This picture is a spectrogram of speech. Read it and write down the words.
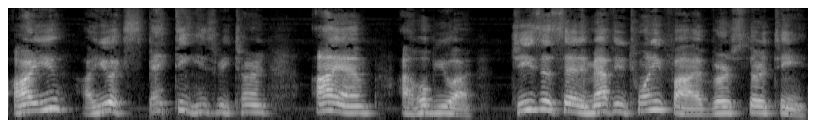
Are you? Are you expecting his return? I am. I hope you are. Jesus said in Matthew 25, verse 13,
